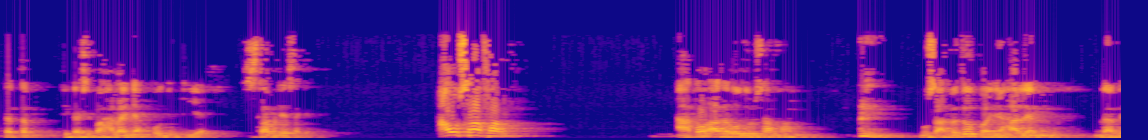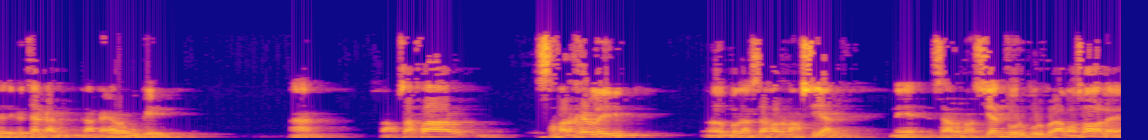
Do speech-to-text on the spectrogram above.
tetap dikasih pahalanya untuk dia selama dia sakit. Au safar atau ada ulur safar. Musafir itu banyak hal yang nggak bisa dikerjakan, nggak kayak orang mungkin. Hah? safar, safar akhir lah ini. Oh, bukan safar maksiat. Ini safar maksiat buru-buru beramal soleh.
